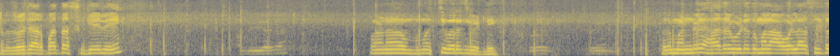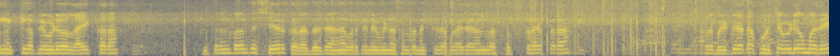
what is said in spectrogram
तर जवळ चार पाच तास गेले. पण मच्छी बरीच भेटली. तर मंडळी हा जर व्हिडिओ तुम्हाला आवडला असेल तर नक्कीच आपल्या व्हिडिओला लाईक करा. इतरांपर्यंत शेअर करा. जर चॅनलवरती नवीन असेल तर नक्कीच आपल्या चॅनलला सबस्क्राईब करा. तर भेटूया आता पुढच्या व्हिडिओमध्ये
